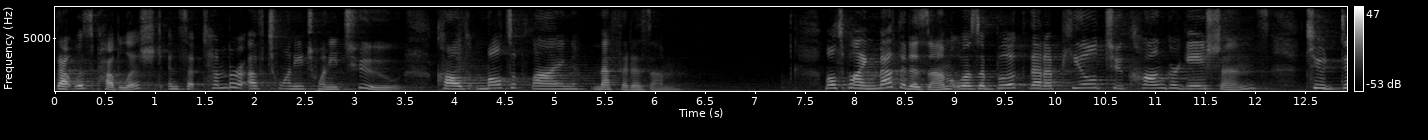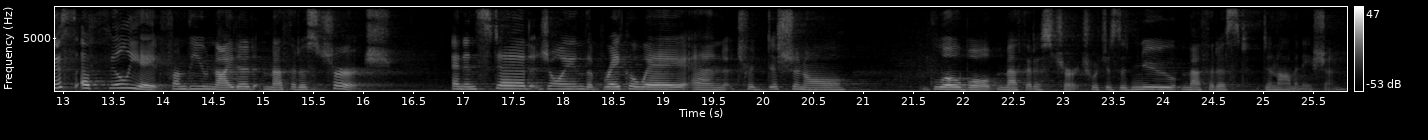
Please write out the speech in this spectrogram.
that was published in September of 2022 called Multiplying Methodism. Multiplying Methodism was a book that appealed to congregations to disaffiliate from the United Methodist Church and instead join the breakaway and traditional Global Methodist Church, which is a new Methodist denomination.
